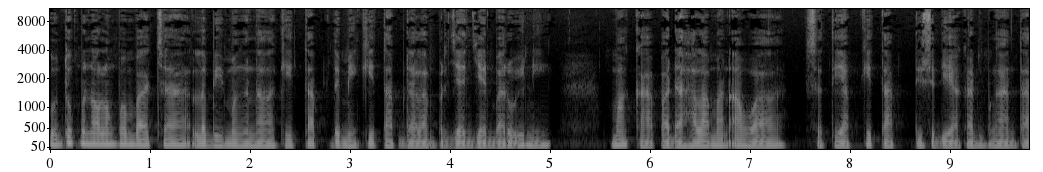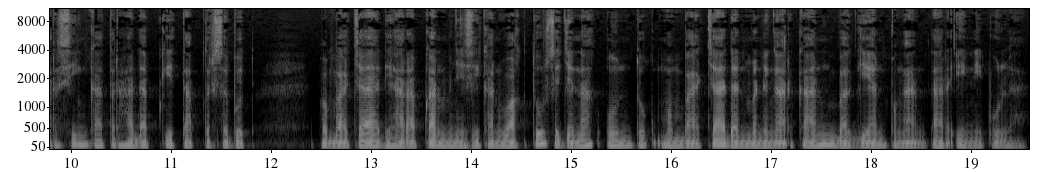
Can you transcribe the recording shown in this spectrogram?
Untuk menolong pembaca lebih mengenal kitab demi kitab dalam Perjanjian Baru ini, maka pada halaman awal setiap kitab disediakan pengantar singkat terhadap kitab tersebut – Pembaca diharapkan menyisihkan waktu sejenak untuk membaca dan mendengarkan bagian pengantar ini pula.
